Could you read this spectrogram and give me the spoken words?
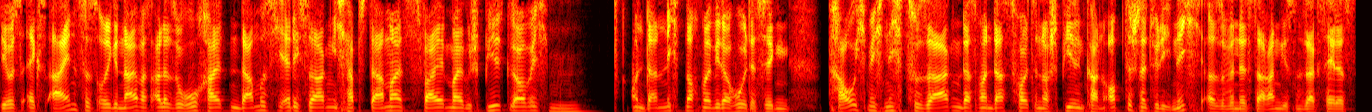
Deus Ex 1, das Original, was alle so hochhalten, da muss ich ehrlich sagen, ich habe es damals zweimal gespielt, glaube ich Hm. Und dann nicht nochmal wiederholt. Deswegen traue ich mich nicht zu sagen, dass man das heute noch spielen kann. Optisch natürlich nicht. Also wenn du jetzt da rangehst und sagst, hey, das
